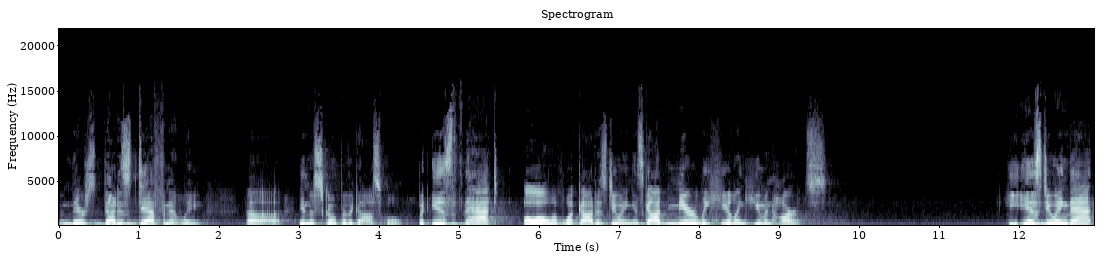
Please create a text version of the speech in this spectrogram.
And there's, that is definitely uh, in the scope of the gospel. But is that all of what God is doing? Is God merely healing human hearts? He is doing that,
